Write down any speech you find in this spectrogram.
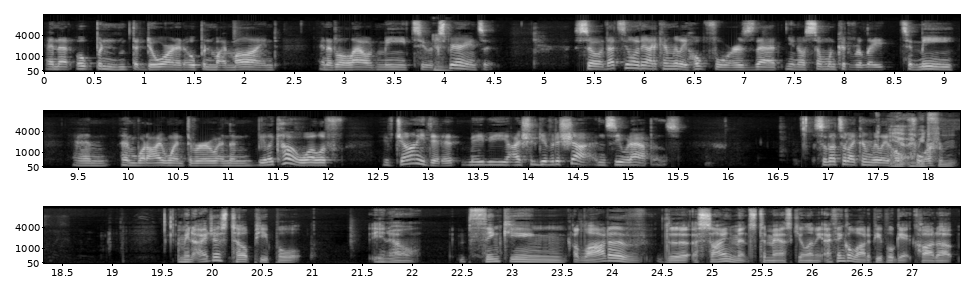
and that opened the door and it opened my mind and it allowed me to mm. experience it. So that's the only thing I can really hope for is that you know someone could relate to me and and what I went through, and then be like, "Oh, well, if if Johnny did it, maybe I should give it a shot and see what happens." So that's what I can really hope Yeah, I for. mean, I mean, I just tell people, you know, thinking a lot of the assignments to masculinity. I think a lot of people get caught up.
